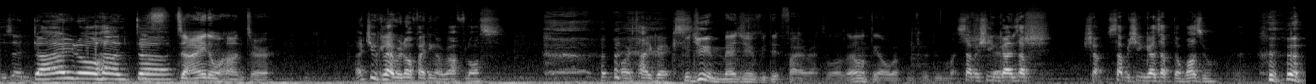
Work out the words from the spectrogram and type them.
It's a Dino Hunter. It's Dino Hunter. Aren't you glad we're not fighting a Rathalos or a Tigrex? Could you imagine if we did fight Rathalos? I don't think our weapons would do much. Submachine guns up, submachine guns up the wazoo.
